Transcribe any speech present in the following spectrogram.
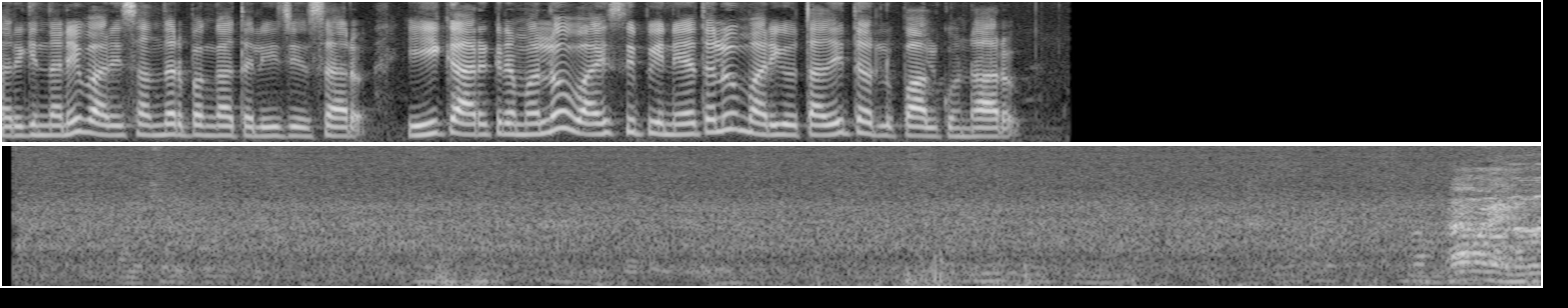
జరిగిందని వారి సందర్భంగా తెలియజేశారు. ఈ కార్యక్రమంలో వైసీపీ నేతలు మరియు తదితరులు పాల్గొన్నారు రామయ్య నువ్వు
